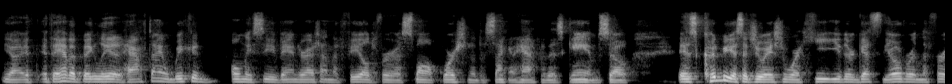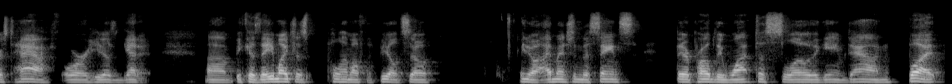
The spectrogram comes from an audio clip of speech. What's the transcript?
you know, if, if they have a big lead at halftime, we could only see Vander Esch on the field for a small portion of the second half of this game. So this could be a situation where he either gets the over in the first half or he doesn't get it um, because they might just pull him off the field. So, you know, I mentioned the Saints, they probably want to slow the game down, but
